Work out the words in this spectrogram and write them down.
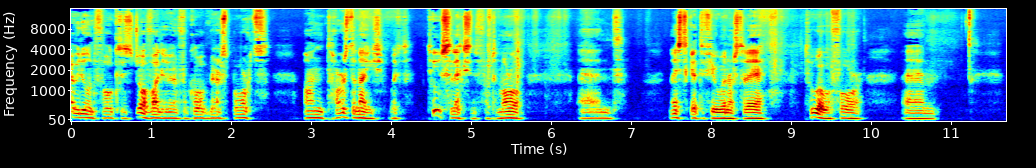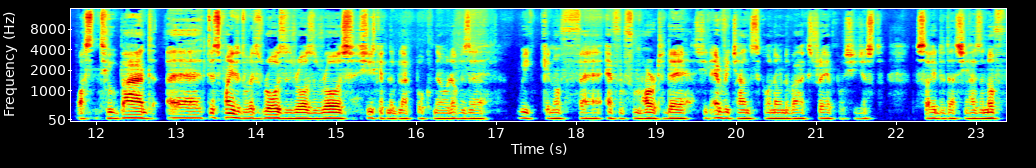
How we doing folks? It's Joe Value here for Coldbeer Sports on Thursday night with two selections for tomorrow and nice to get a few winners today. Two out of four. Um wasn't too bad. Uh disappointed with Rose's Rose Rose. She's getting the black book now. That was a weak enough uh, effort from her today. She had every chance to go down the back straight, but she just decided that she has enough.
